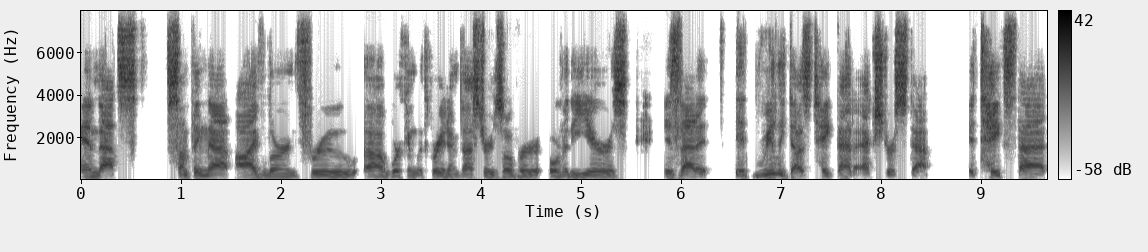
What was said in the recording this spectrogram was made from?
and that's something that I've learned through uh, working with great investors over over the years is that it it really does take that extra step. It takes that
